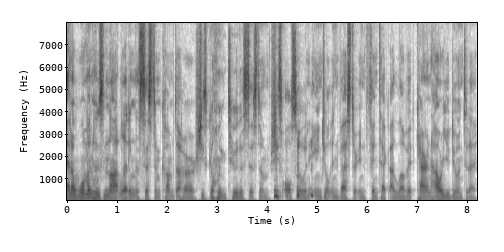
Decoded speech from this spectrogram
and a woman who's not letting the system come to her. She's going to the system. She's also an angel investor in FinTech. I love it. Karen, how are you doing today?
